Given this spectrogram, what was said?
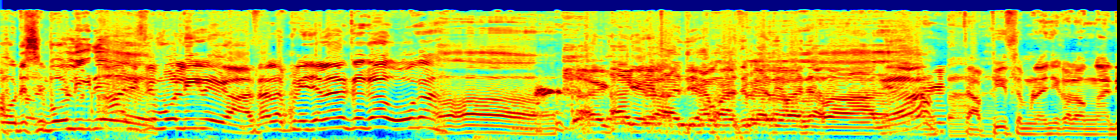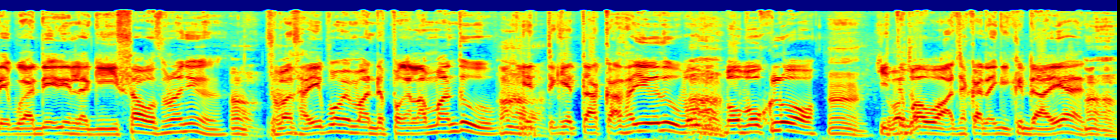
Oh dia simbolik dia. Ah, dia simbolik dia. Ah. Salah pilih jalan ke gaung kan Ah, Okey lah Jamal Terima kasih banyak bang ya. Tapi sebenarnya kalau dengan adik-beradik ni lagi risau sebenarnya. Hmm. Sebab saya pun memang ada pengalaman tu. Kereta, kereta akak saya tu baru, keluar. Kita bawa cakap nak pergi kedai kan. Hmm.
